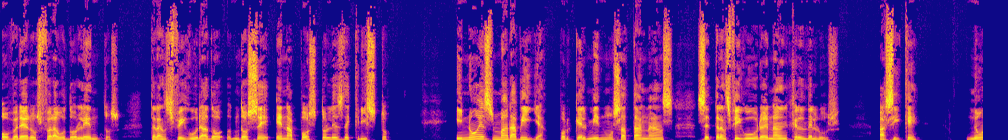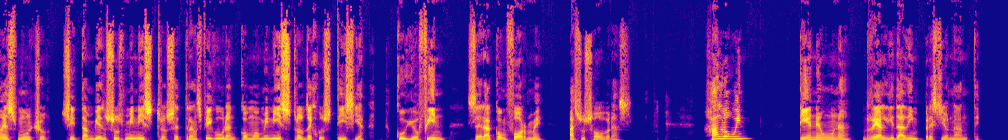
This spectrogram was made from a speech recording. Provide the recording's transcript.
obreros fraudulentos, transfigurándose en apóstoles de Cristo. Y no es maravilla, porque el mismo Satanás se transfigura en ángel de luz. Así que no es mucho si también sus ministros se transfiguran como ministros de justicia, cuyo fin será conforme a sus obras. Halloween tiene una realidad impresionante.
